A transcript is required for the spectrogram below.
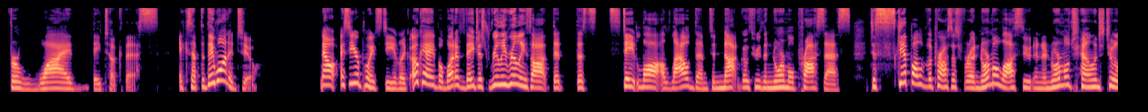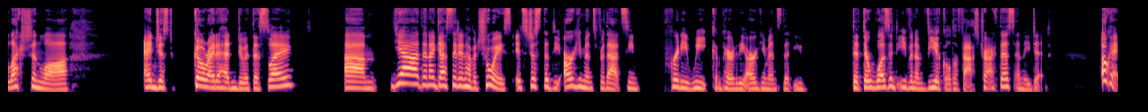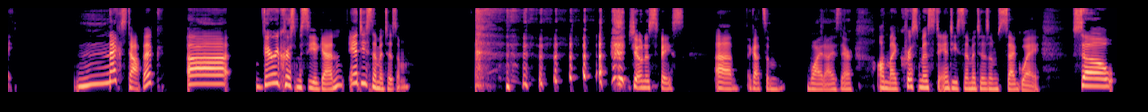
for why they took this, except that they wanted to. Now, I see your point, Steve. Like, okay, but what if they just really, really thought that the state law allowed them to not go through the normal process, to skip all of the process for a normal lawsuit and a normal challenge to election law and just go right ahead and do it this way? Um, yeah, then I guess they didn't have a choice. It's just that the arguments for that seem pretty weak compared to the arguments that you that there wasn't even a vehicle to fast track this, and they did. Okay. Next topic. Uh very Christmassy again anti Semitism. Jonah's face. Uh, I got some wide eyes there on my Christmas to anti Semitism segue. So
